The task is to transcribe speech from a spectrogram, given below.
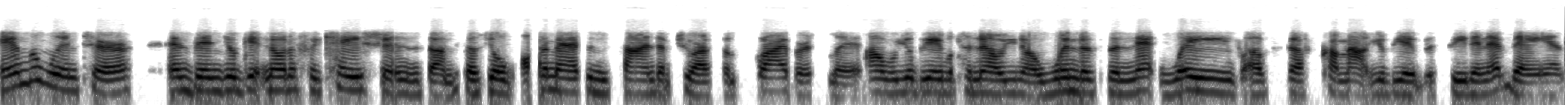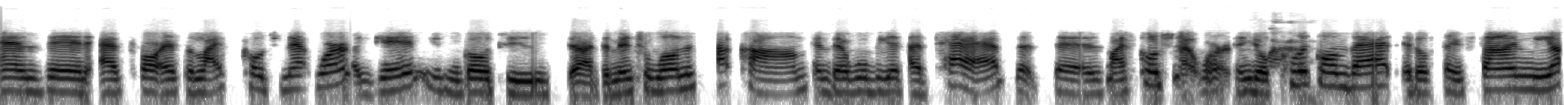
and the winter. And then you'll get notifications um, because you'll automatically be signed up to our subscribers list, um, where you'll be able to know, you know, when does the next wave of stuff come out. You'll be able to see it in advance. And then as far as the Life Coach Network, again, you can go to uh, dimensionwellness.com, and there will be a, a tab that says Life Coach Network, and you'll click on that. It'll say Sign Me Up.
